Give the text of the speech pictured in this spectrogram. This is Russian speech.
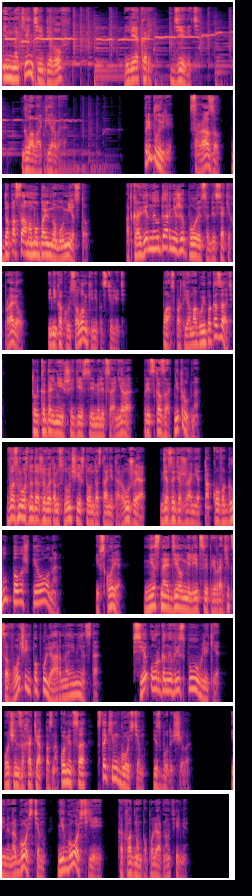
Иннокентий Белов Лекарь 9 Глава 1 Приплыли. Сразу, да по самому больному месту. Откровенный удар ниже пояса, без всяких правил, и никакой соломки не подстелить. Паспорт я могу и показать, только дальнейшие действия милиционера предсказать нетрудно. Возможно даже в этом случае, что он достанет оружие для задержания такого глупого шпиона. И вскоре местный отдел милиции превратится в очень популярное место. Все органы в республике очень захотят познакомиться с таким гостем из будущего. Именно гостем, не гость ей, как в одном популярном фильме.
